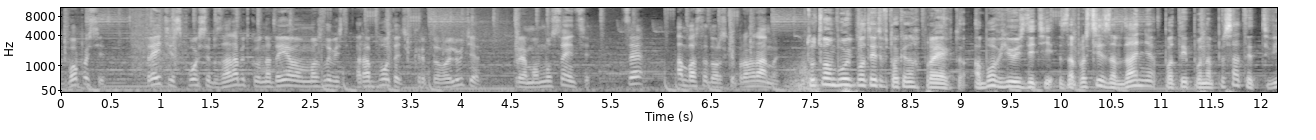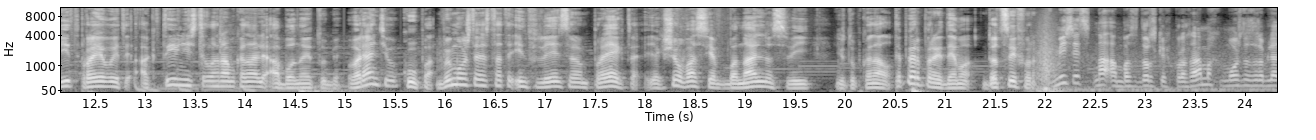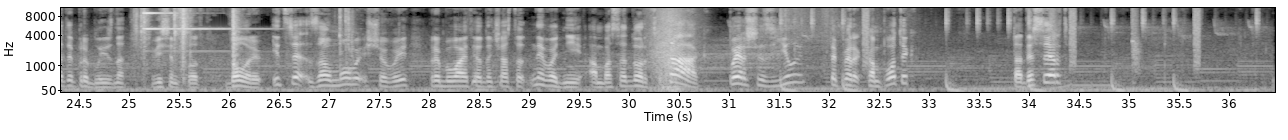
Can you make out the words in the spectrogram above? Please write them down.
в описі. Третій спосіб заробітку надає вам можливість працювати в криптовалюті в прямому сенсі. Це амбасадорські програми. Тут вам будуть платити в токенах проєкту або в USDT за прості завдання по типу написати твіт, проявити активність в телеграм-каналі або на ютубі. Варіантів купа. Ви можете стати інфлюенсером проєкту, якщо у вас є банально свій ютуб канал. Тепер перейдемо до цифр. В місяць на амбасадорських програмах можна заробляти приблизно 800 доларів. І це за умови, що ви перебуваєте одночасно не в одній амбасадорці. Так, перше з'їли, тепер компотик та десерт.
